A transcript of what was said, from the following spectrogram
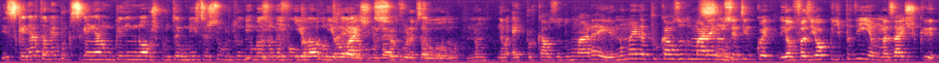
e se calhar também porque se ganharam um bocadinho novos protagonistas, sobretudo numa zona fulcral do eu acho que sobretudo não, não, é por causa do Mareia, não era por causa do Mareia no sentido que ele fazia o que lhe pediam, mas acho que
